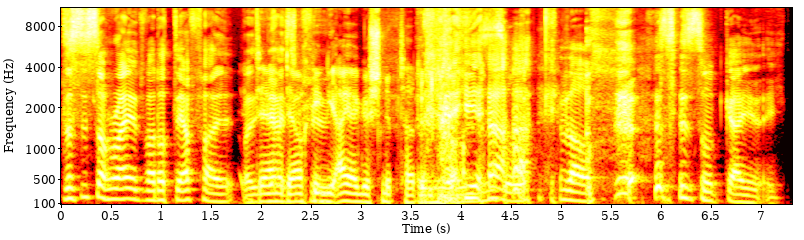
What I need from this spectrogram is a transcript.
das ist doch Riot, war doch der Fall. der, der auch gegen die Eier geschnippt hat. ja, so. genau. Das ist so geil, echt.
